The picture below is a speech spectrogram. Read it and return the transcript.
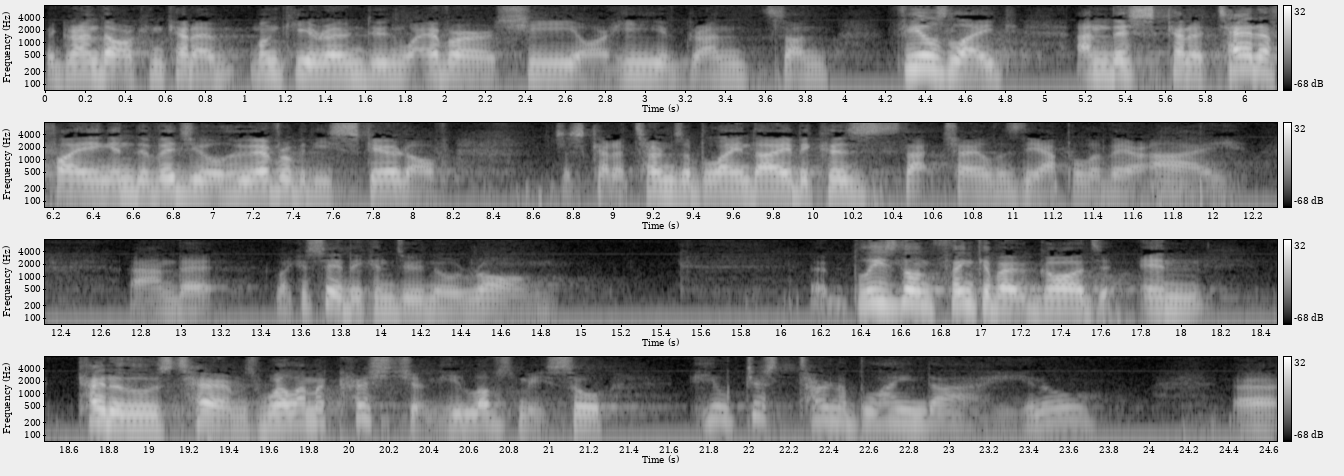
The granddaughter can kind of monkey around doing whatever she or he, grandson, feels like. And this kind of terrifying individual who everybody's scared of just kind of turns a blind eye because that child is the apple of their eye. And uh, like I say, they can do no wrong. Uh, please don't think about God in kind of those terms. Well, I'm a Christian. He loves me. So he'll just turn a blind eye, you know? Uh,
